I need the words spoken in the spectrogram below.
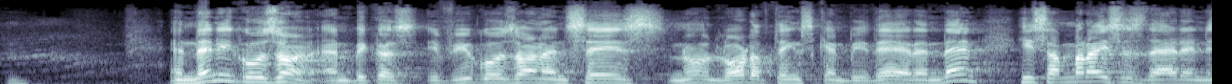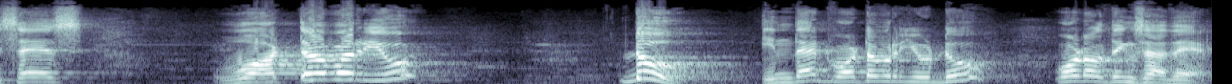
Hmm? And then he goes on, and because if he goes on and says, no, a lot of things can be there, and then he summarizes that and he says, whatever you do, in that whatever you do, what all things are there?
